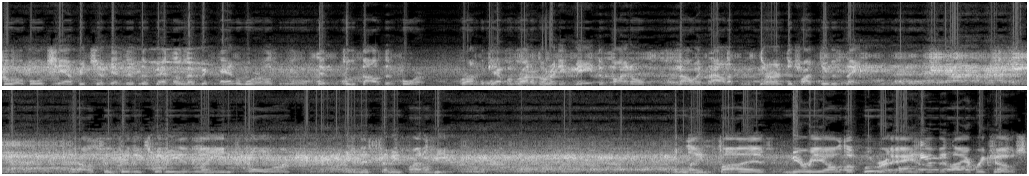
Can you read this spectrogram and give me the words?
global championship in this event, Olympic and World, since 2004. Veronica Campbell Brown has already made the final. Now it's Allyson's turn to try to do the same. Allyson Felix will be in lane four in this semifinal heat. In lane five, Murielle Ahouré of the Ivory Coast.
